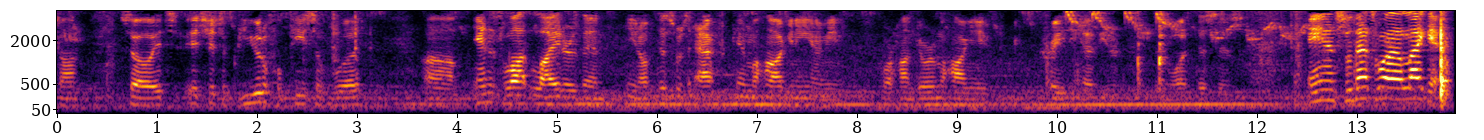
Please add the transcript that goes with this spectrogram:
sawn, so it's it's just a beautiful piece of wood, um, and it's a lot lighter than you know if this was African mahogany. I mean, or Honduran mahogany, crazy heavier than what this is, and so that's why I like it.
